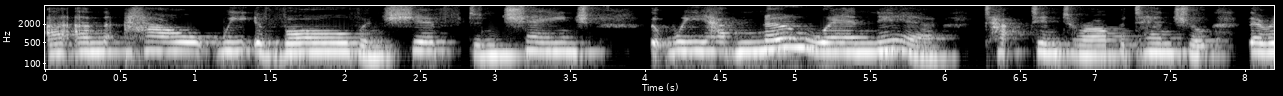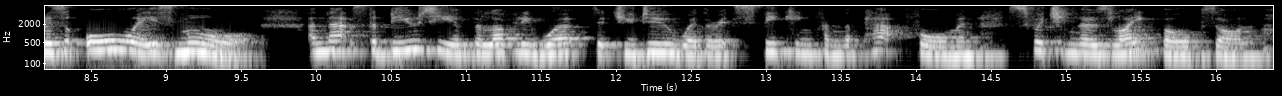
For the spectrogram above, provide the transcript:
uh, and how we evolve and shift and change, that we have nowhere near tapped into our potential. There is always more. And that's the beauty of the lovely work that you do, whether it's speaking from the platform and switching those light bulbs on,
